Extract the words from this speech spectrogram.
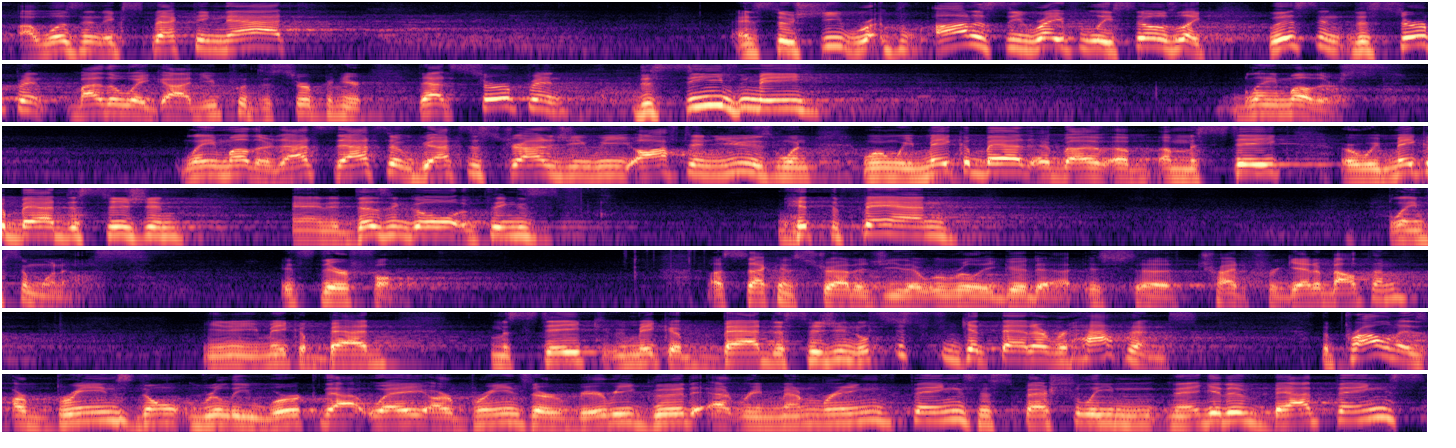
I wasn't expecting that. And so she, honestly, rightfully so, is like, listen, the serpent, by the way, God, you put the serpent here. That serpent deceived me. Blame others. Blame others. That's, that's, a, that's a strategy we often use when, when we make a bad a, a, a mistake or we make a bad decision and it doesn't go, things hit the fan. Blame someone else. It's their fault. A second strategy that we're really good at is to try to forget about them. You know, you make a bad mistake, you make a bad decision, let's just forget that ever happened. The problem is, our brains don't really work that way. Our brains are very good at remembering things, especially negative, bad things.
